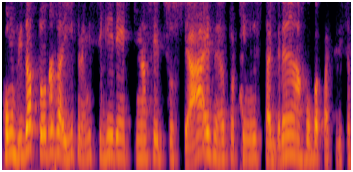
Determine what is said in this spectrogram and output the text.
convido a todos aí para me seguirem aqui nas redes sociais, né? Eu estou aqui no Instagram, arroba Patrícia.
